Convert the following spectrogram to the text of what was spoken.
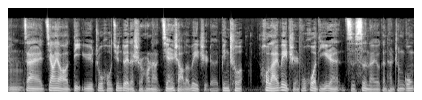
嗯，在将要抵御诸侯军队的时候呢，减少了魏止的兵车。后来魏止俘获敌人，子嗣呢又跟他争功。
